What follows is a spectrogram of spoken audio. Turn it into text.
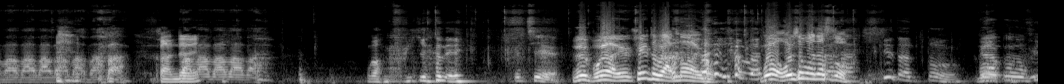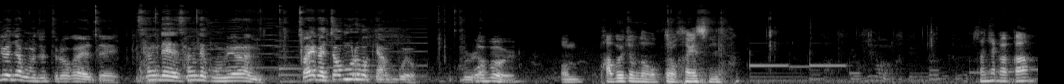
바바바바바바바바바바바 그거 안 되네 뭐가 안 보이긴 하네. 그치? 왜 뭐야? 이거 캐릭터 왜 안 나와 이거? 뭐야 어디서 맞았어? 이게다. 또 그래갖고 훈련장 먼저 들어가야 돼. 상대 상대 보면 빨간 점으로밖에 안 보여. 몰라. 뭘? 음, 밥을 좀 더 먹도록 하겠습니다. 산책 갈까?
